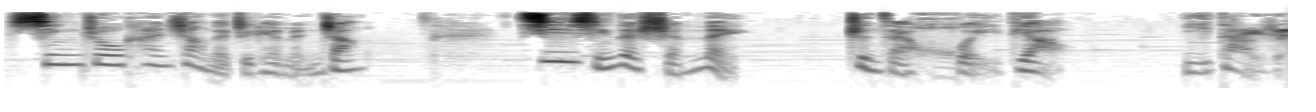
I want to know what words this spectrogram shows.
新周刊》上的这篇文章：畸形的审美正在毁掉一代人。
